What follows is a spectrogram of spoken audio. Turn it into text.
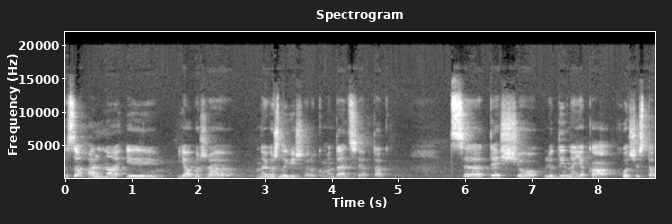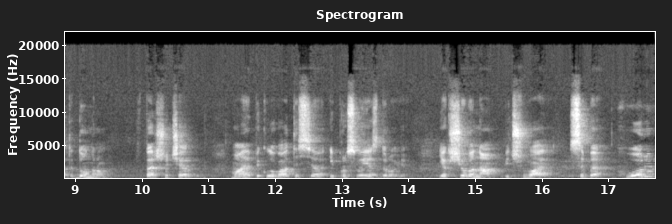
Загальна і я вважаю найважливіша рекомендація, так, це те, що людина, яка хоче стати донором, в першу чергу має піклуватися і про своє здоров'я. Якщо вона відчуває себе хворою,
